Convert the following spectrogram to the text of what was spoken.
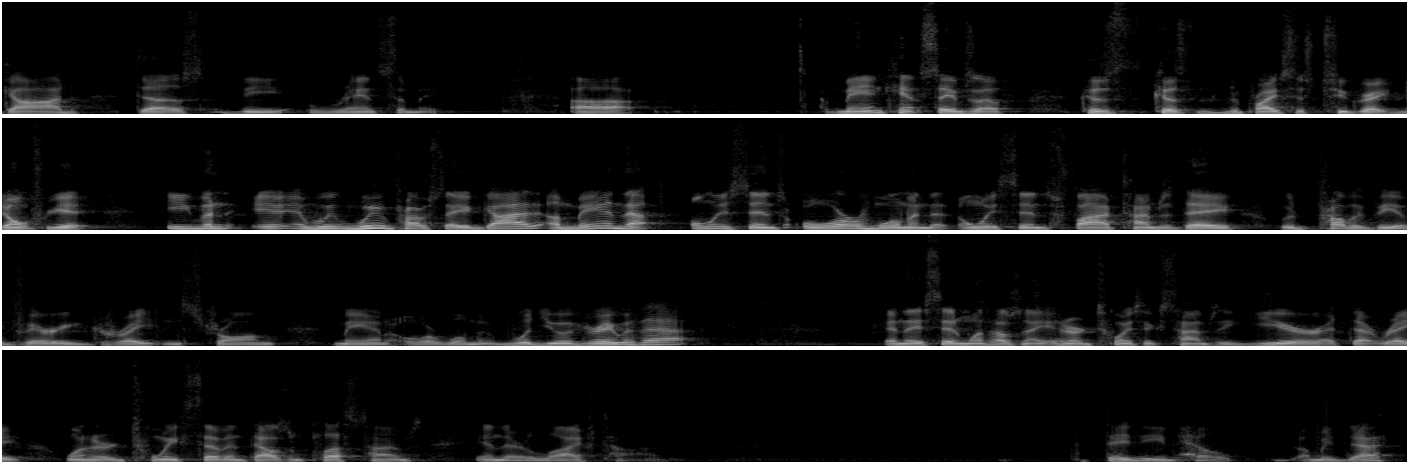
God does the ransoming. Uh, man can't save himself because the price is too great. Don't forget, even, and we, we would probably say a guy, a man that only sins, or a woman that only sins five times a day would probably be a very great and strong man or woman. Would you agree with that? And they sin 1,826 times a year at that rate, 127,000 plus times in their lifetime. They need help. I mean, that's,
